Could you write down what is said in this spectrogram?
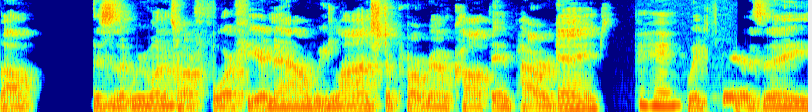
about this is we're going into our fourth year now. We launched a program called the Empower Games, mm-hmm. which is a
